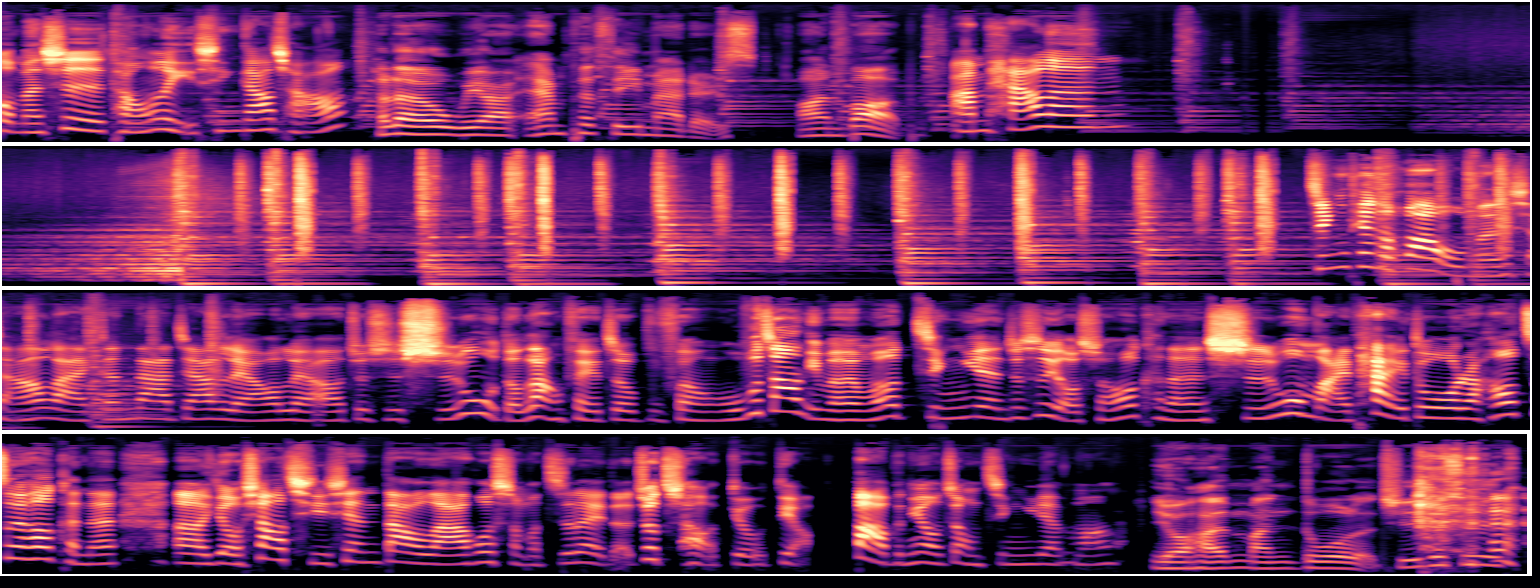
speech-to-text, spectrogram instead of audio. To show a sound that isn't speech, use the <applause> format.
我们是同理心高潮。Hello, we are Empathy Matters. I'm Bob. I'm Helen。今天的话，我们想要来跟大家聊聊，就是食物的浪费这部分。我不知道你们有没有经验，就是有时候可能食物买太多，然后最后可能呃有效期限到啦，或什么之类的，就只好丢掉。Bob，你有这种经验吗？有还蛮多的，其实就 <laughs> 是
